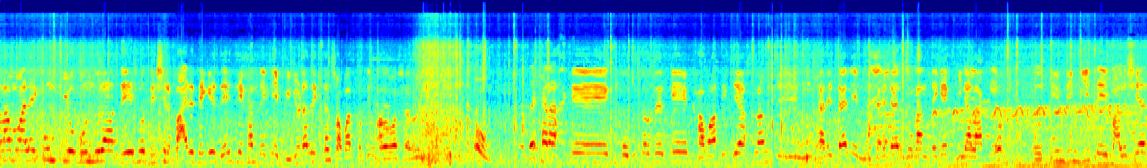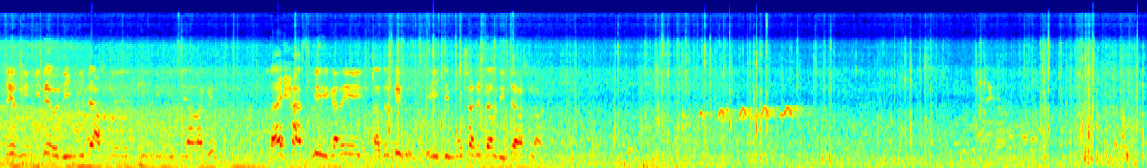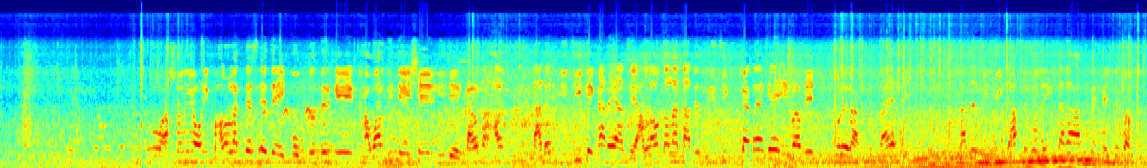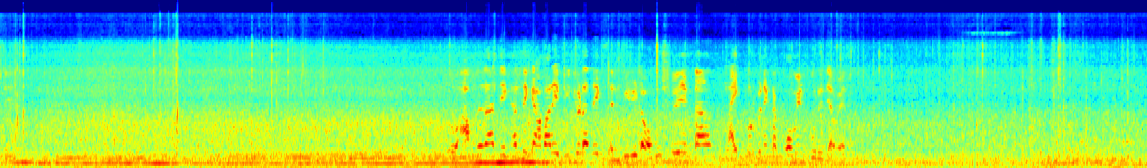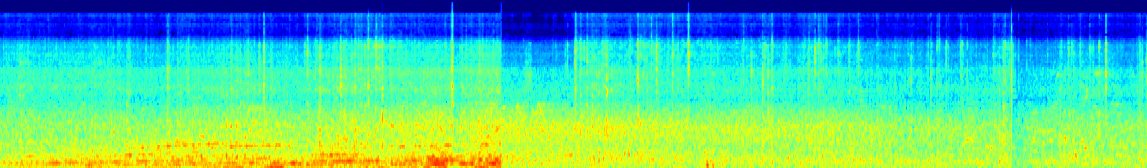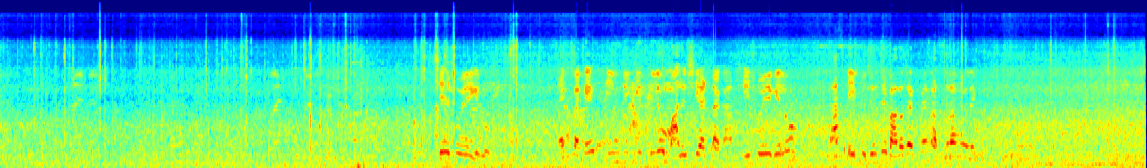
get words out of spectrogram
আসসালামু আলাইকুম, প্রিয় বন্ধুরা, দেশ ও দেশের বাইরে থেকে যে যেখান থেকে ভিডিওটা দেখছেন, সবার প্রতি ভালোবাসা রইল। ও দেখেন আজকে কবুতরদেরকে খাবার দিতে আসলাম যে মুখারি ডাল। এই মুখারি ডাল দোকান থেকে কিনা লাগল। তো তিন রিঙ্গিত, এই মালয়েশিয়ার যে রিঙ্গিতে, ওই রিঙ্গিতে আসলে তিন রিঙ্গিত দেওয়া লাগে। তাই আজকে এখানে তাদেরকে এই যে মশারির ডাল দিতে আসলাম। আসলে অনেক ভালো লাগতেছে যে এই কবুতরদেরকে খাবার দিতে এসে নিজে, কারণ তাদের রিজিক এখানে আছে। আল্লাহ তালা তাদের রিজিকটাকে এভাবে ঠিক করে রাখছে। তাই তাদের রিজিক আছে বলেই তারা আজকে খাইতে পারতেছে। তো আপনারা যেখান থেকে আমার এই ভিডিওটা দেখছেন, ভিডিওটা অবশ্যই একটা লাইক করবেন, একটা কমেন্ট করে যাবেন। শেষ হয়ে গেল। এক প্যাকেট তিন দিন দিল মালয়েশিয়ার টাকা শেষ হয়ে গেল। আজকে এই পর্যন্তই। ভালো থাকবেন। আসসালামু আলাইকুম।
